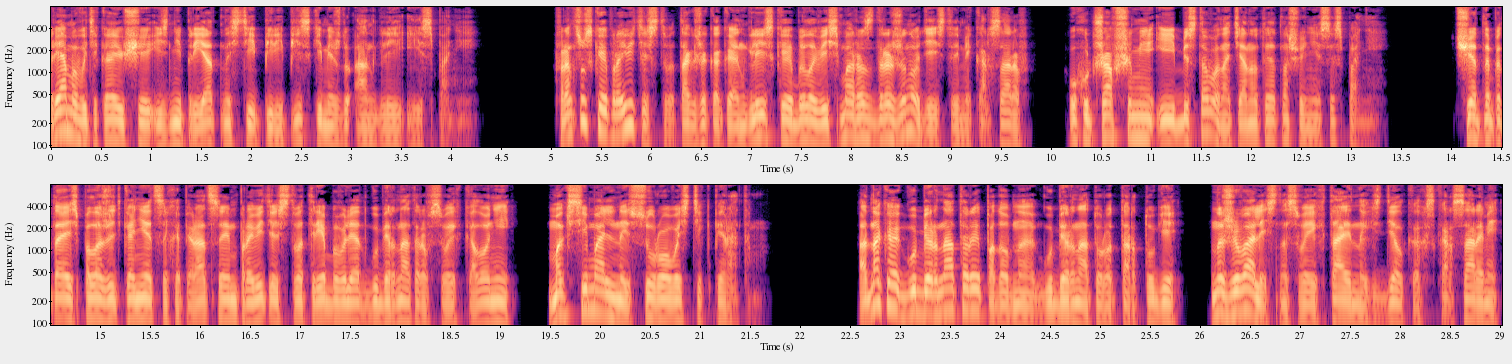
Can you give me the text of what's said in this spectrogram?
прямо вытекающее из неприятностей переписки между Англией и Испанией. Французское правительство, так же как и английское, было весьма раздражено действиями корсаров, ухудшавшими и без того натянутые отношения с Испанией. Тщетно пытаясь положить конец их операциям, правительства требовали от губернаторов своих колоний максимальной суровости к пиратам. Однако губернаторы, подобно губернатору Тартуги, наживались на своих тайных сделках с корсарами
